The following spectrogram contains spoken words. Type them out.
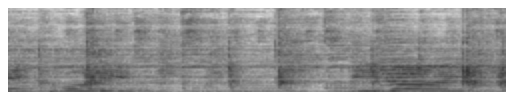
Sonic Police, B-Boy,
